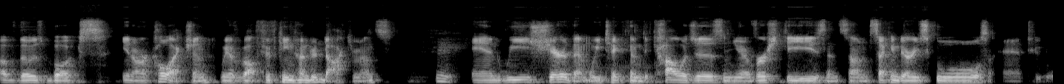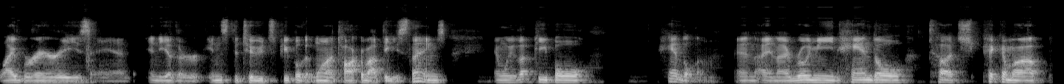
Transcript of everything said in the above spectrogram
of those books in our collection. We have about 1,500 documents. Hmm. And we share them. We take them to colleges and universities and some secondary schools and to libraries and any other institutes, people that want to talk about these things. And we let people handle them. And, and I really mean handle, touch, pick them up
